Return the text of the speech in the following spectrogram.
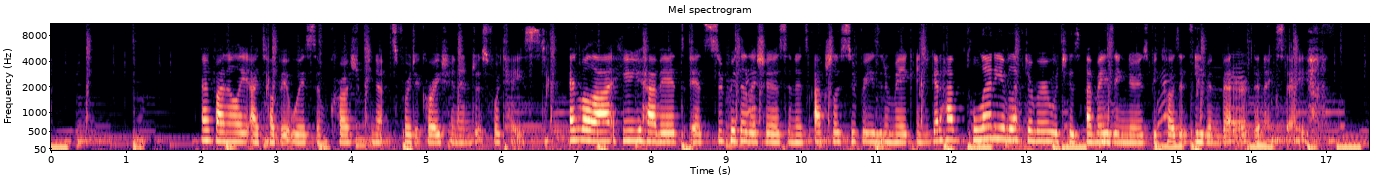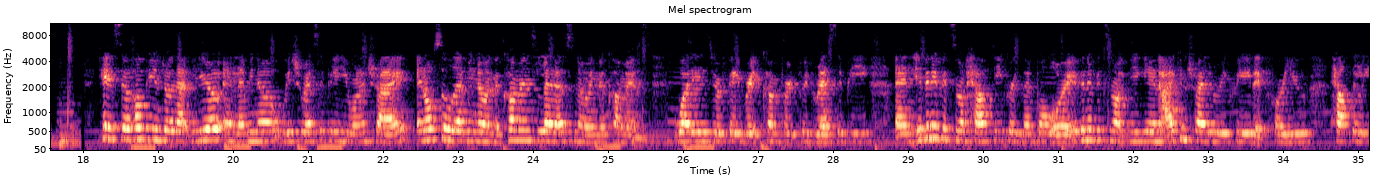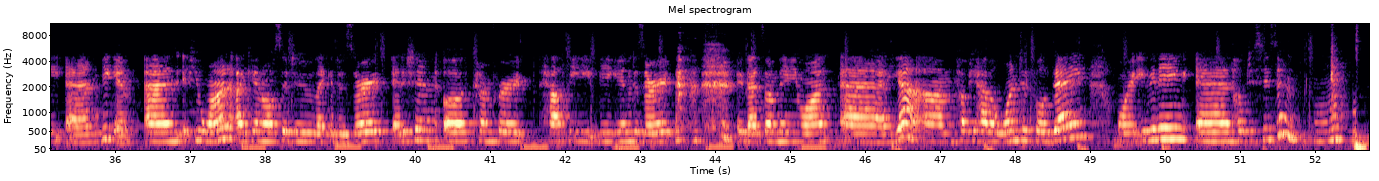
And finally, I top it with some crushed peanuts for decoration and just for taste. And voila, here you have it. It's super delicious and it's actually super easy to make and you're gonna have plenty of leftover, which is amazing news because it's even better the next day. Okay, so hope you enjoyed that video and let me know which recipe you want to try. And also let me know in the comments, let us know in the comments what is your favorite comfort food recipe? And even if it's not healthy for example or even if it's not vegan I can try to recreate it for you healthily and vegan. And if you want I can also do like a dessert edition of comfort healthy vegan dessert if that's something you want. And yeah um, hope you have a wonderful day or evening and hope to see you soon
